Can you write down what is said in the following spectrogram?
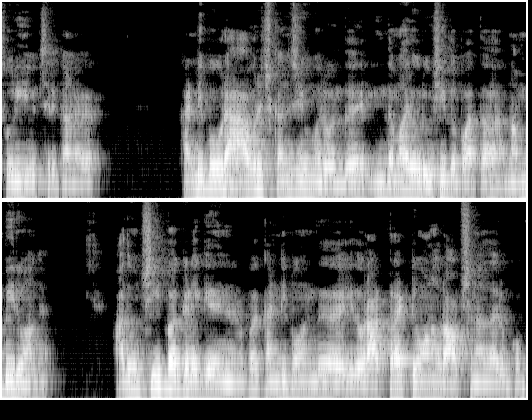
சொருகி வச்சுருக்கானுங்க. கண்டிப்பாக ஒரு ஆவரேஜ் கன்சியூமர் வந்து இந்த மாதிரி ஒரு விஷயத்தை பார்த்தா நம்பிடுவாங்க அதுவும் சீப்பாக கிடைக்கிறப்ப கண்டிப்பாக வந்து இது ஒரு அட்ராக்டிவான ஒரு ஆப்ஷனாக தான் இருக்கும்.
